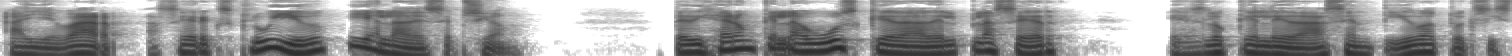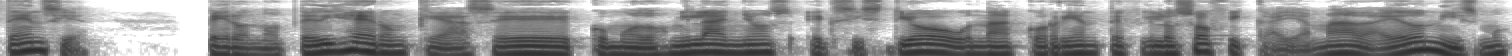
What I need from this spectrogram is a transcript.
a llevar a ser excluido y a la decepción. Te dijeron que la búsqueda del placer es lo que le da sentido a tu existencia. Pero no te dijeron que hace como dos mil años existió una corriente filosófica llamada hedonismo,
